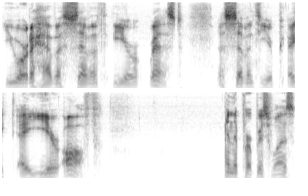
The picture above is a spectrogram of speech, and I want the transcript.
You are to have a seventh year rest, a seventh year, a, a year off. And the purpose was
